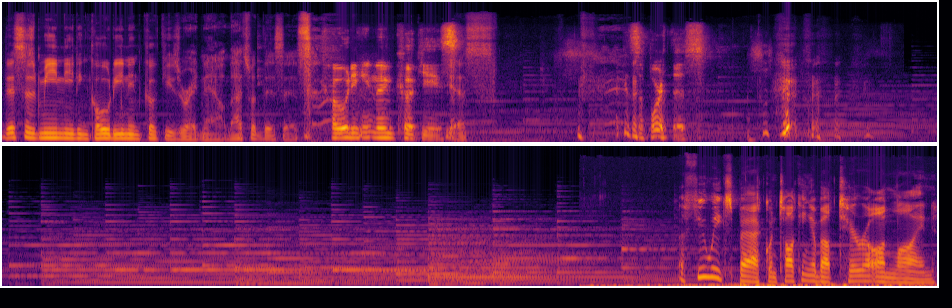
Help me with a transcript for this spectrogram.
This is me needing codeine and cookies right now. That's what this is. Codeine and cookies. yes. I can support this. A few weeks back, when talking about TERA Online,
